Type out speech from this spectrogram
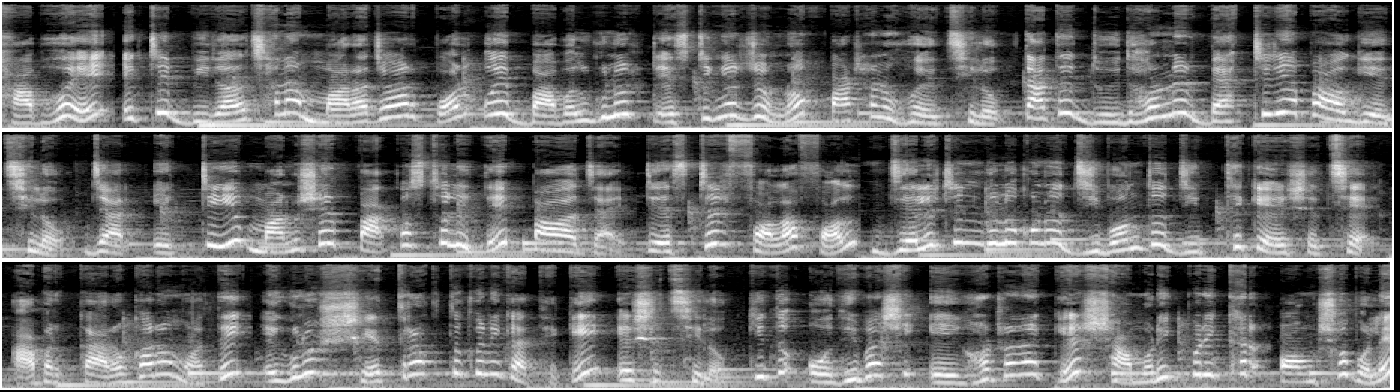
ভাব হয়ে একটি বিড়াল ছানা মারা যাওয়ার পর ওই বাবলগুলোর টেস্টিং এর জন্য পাঠানো হয়েছিল। তাতে দুই ধরনের ব্যাকটেরিয়া পাওয়া গিয়েছিল, যার একটি মানুষের পাকস্থলিতে পাওয়া যায়। টেস্টের ফলাফল জেলেটিনগুলো কোনো জীবন্ত জীব থেকে এসেছে, আবার কারও কারও মতে এগুলো শ্বেত রক্তকণিকা থেকে এসেছিল। কিন্তু অধিবাসী এই ঘটনাকে সামরিক পরীক্ষার অংশ বলে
